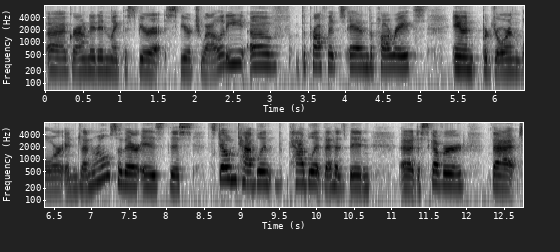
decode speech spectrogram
uh, grounded in like the spirit spirituality of the prophets and the Pah-wraiths and Bajoran lore in general. So there is this stone tablet tablet that has been uh, discovered that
